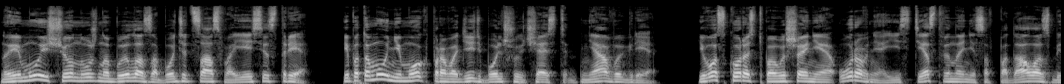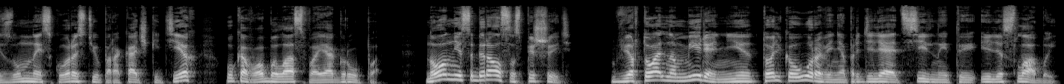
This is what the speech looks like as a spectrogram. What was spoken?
но ему еще нужно было заботиться о своей сестре – и потому не мог проводить большую часть дня в игре. Его скорость повышения уровня, естественно, не совпадала с безумной скоростью прокачки тех, у кого была своя группа. Но он не собирался спешить. В виртуальном мире не только уровень определяет, сильный ты или слабый.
